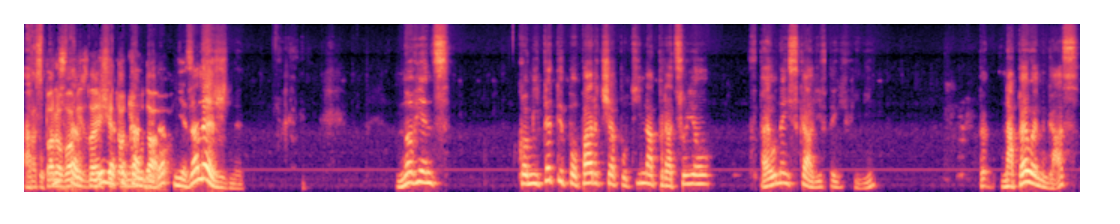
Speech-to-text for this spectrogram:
A Kasparowowi zdaje się to nie udało. Niezależny. No więc komitety poparcia Putina pracują w pełnej skali w tej chwili, na pełen gaz,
